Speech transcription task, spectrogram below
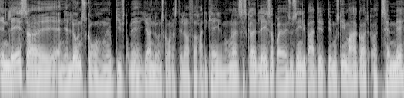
En læser, øh, Anja Lundsgaard, hun er jo gift med Jørgen Lundsgaard, der stiller op for Radikale, men hun har altså skrevet et læserbrev, jeg synes egentlig bare, det, det er måske meget godt at tage med,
